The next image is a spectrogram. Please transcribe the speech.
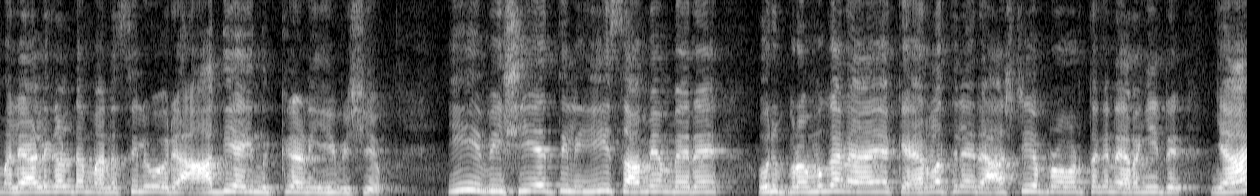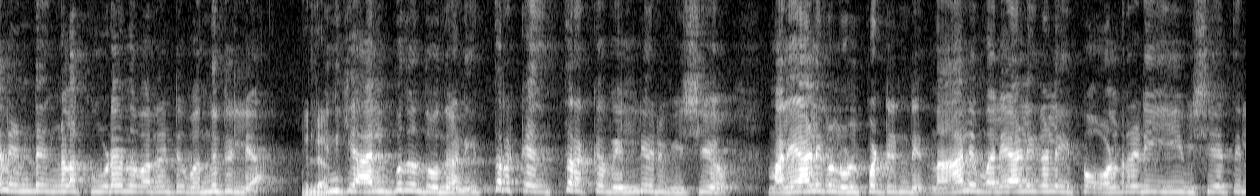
മലയാളികളുടെ മനസ്സിലും ഒരു ആദ്യമായി നിൽക്കുകയാണ് ഈ വിഷയം. ഈ വിഷയത്തിൽ ഈ സമയം വരെ ഒരു പ്രമുഖനായ കേരളത്തിലെ രാഷ്ട്രീയ പ്രവർത്തകൻ ഇറങ്ങിയിട്ട് ഞാനുണ്ട് നിങ്ങളെ കൂടെ എന്ന് പറഞ്ഞിട്ട് വന്നിട്ടില്ല. എനിക്ക് അത്ഭുതം തോന്നുകയാണ്. ഇത്രക്കെ ഇത്രക്കെ വലിയൊരു വിഷയം മലയാളികൾ ഉൾപ്പെട്ടിട്ടുണ്ട്. നാല് മലയാളികൾ ഇപ്പോൾ ഓൾറെഡി ഈ വിഷയത്തിൽ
